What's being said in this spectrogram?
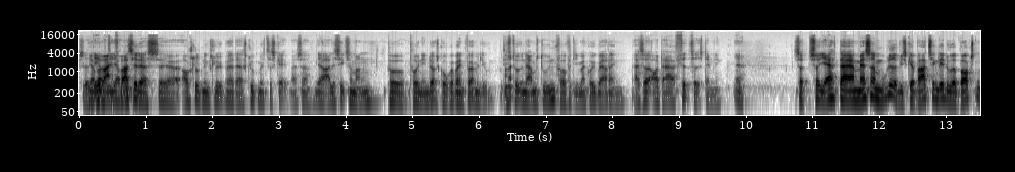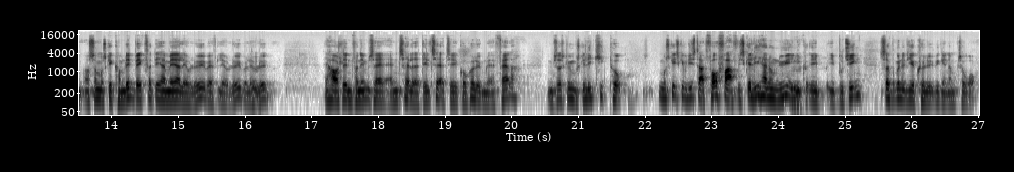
Så jeg, det var, jeg var til deres øh, afslutningsløb af deres klubmesterskab. Altså, jeg har aldrig set så mange på, på en indendørs gokerbane før i mit liv. De stod nærmest udenfor, fordi man kunne ikke være derinde. Altså, og der er fed, fed stemning. Ja. Så, så ja, der er masser af muligheder. Vi skal bare tænke lidt ud af boksen, og så måske komme lidt væk fra det her med at lave løb, lave løb og lave mm. løb. Jeg har også lidt en fornemmelse af, at antallet af deltagere til gokarløbene falder. Men så skal vi måske lige kigge på, måske skal vi lige starte forfra, vi skal lige have nogle nye ind i, i, i butikken, så begynder de at køre løb igen om to år.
